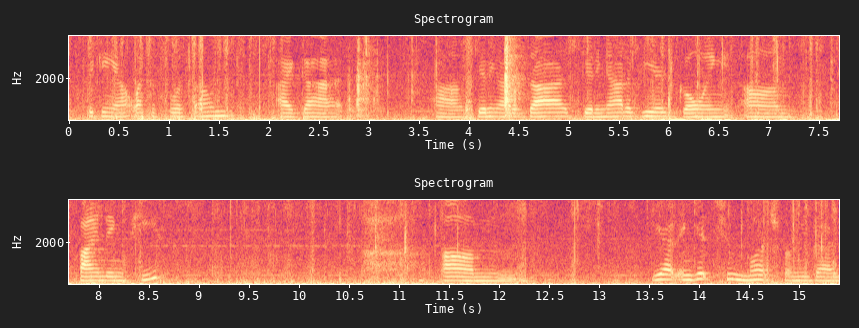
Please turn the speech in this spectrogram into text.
sticking out like a sore thumb. I got um, getting out of Dodge, getting out of here, going, um, finding peace. Um, yeah, and get too much from you guys'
